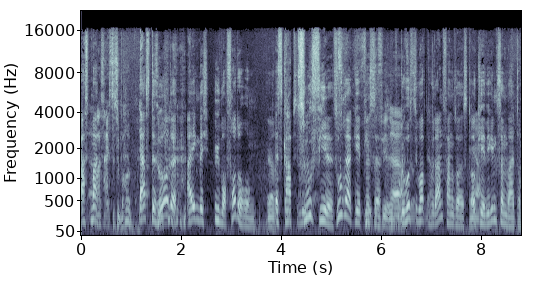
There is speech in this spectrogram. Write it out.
Erstmal, Was heißt das überhaupt? erste Hürde, eigentlich Überforderung. Ja. Es gab Absolut. zu viel Suchergebnisse. Viel viel. Du wusstest überhaupt nicht, wo du anfangen sollst. Okay, wie ging es dann weiter?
